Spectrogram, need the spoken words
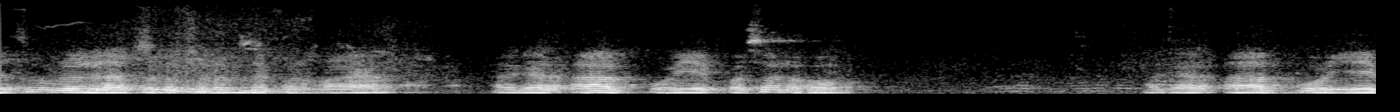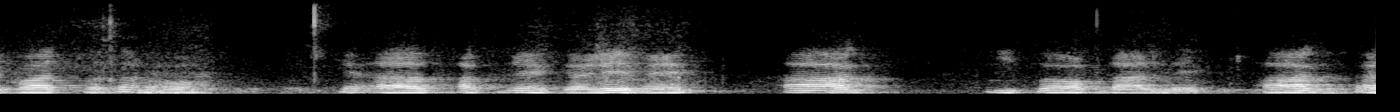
رسول اللہ صلی اللہ علیہ وسلم نے فرمایا، اگر آپ کو یہ پسند ہو اگر آپ کو یہ بات پسند ہو کہ آپ اپنے گلے میں آگ کی توق ڈال دیں آگ کا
